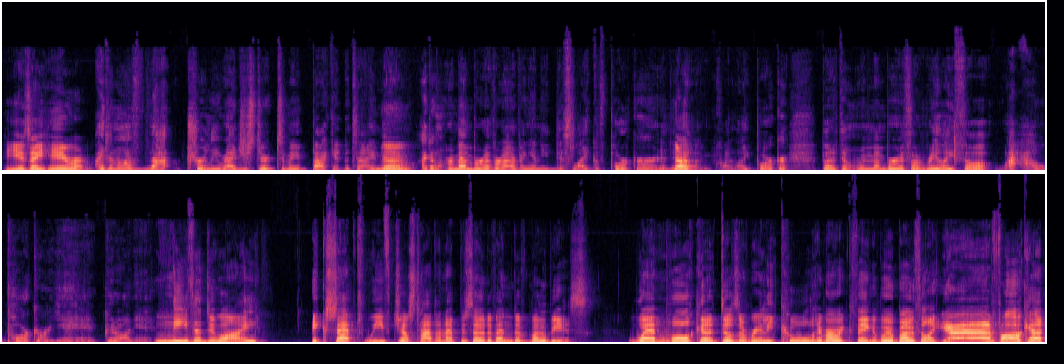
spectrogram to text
He is a hero. I don't know if that truly registered to me back at the time. you No. know. I don't remember ever having any dislike of Porker or anything. No. I quite like Porker, but I don't remember if I really thought, "Wow, Porker, yeah, good on you." Neither do I, except we've just had an episode of End of Mobius where Hmm. Porker does a really cool heroic thing, and we were both like, "Yeah, Porker!"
